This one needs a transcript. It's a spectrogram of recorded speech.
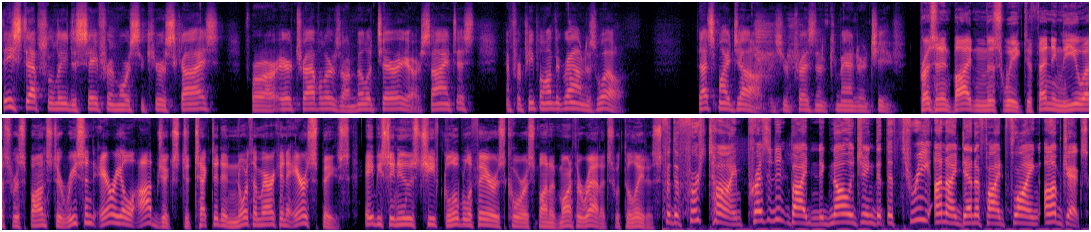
These steps will lead to safer and more secure skies for our air travelers, our military, our scientists, and for people on the ground as well. That's my job as your President, Commander in Chief. President Biden this week defending the U.S. response to recent aerial objects detected in North American airspace. ABC News Chief Global Affairs correspondent Martha Raddatz with the latest. For the first time, President Biden acknowledging that the three unidentified flying objects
